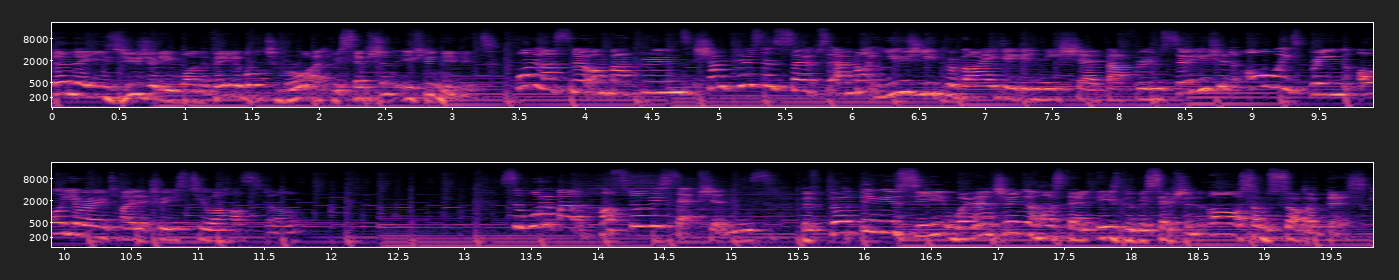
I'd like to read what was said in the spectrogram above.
then there is usually one available to borrow at reception if you need it. One last note on bathrooms, shampoos and soaps are not usually provided in these shared bathrooms, so you should always bring all your own toiletries to a hostel. So what about hostel receptions? The first thing you see when entering a hostel is the reception or some sort of desk.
